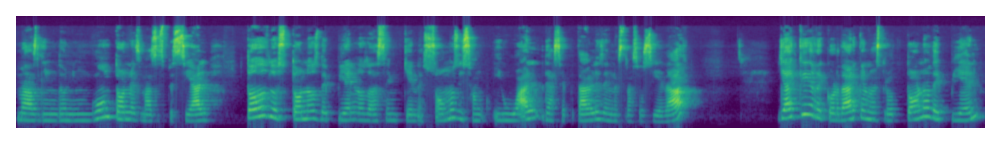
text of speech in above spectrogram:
más lindo, ningún tono es más especial. Todos los tonos de piel nos hacen quienes somos y son igual de aceptables en nuestra sociedad. Y hay que recordar que nuestro tono de piel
